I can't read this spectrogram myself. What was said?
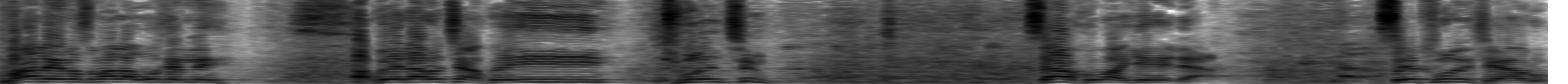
malam masu malam abokan ne akwai larabcin akwai turancin. Sai a koma gehe ɗaya. Sai turanci yaro.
